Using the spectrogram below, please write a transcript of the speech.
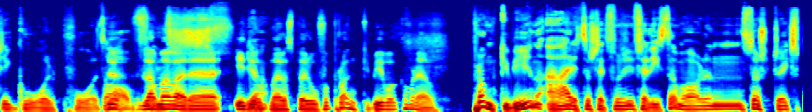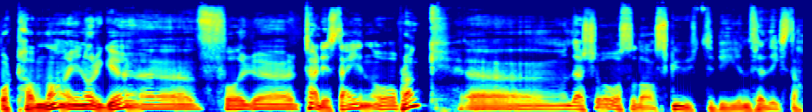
Det går på et avfalls... la meg være idioten her og spørre hvorfor Plankeby? Hvor kommer det av? Plankebyen er rett og slett for Fredrikstad var den største eksporthavna i Norge eh, for eh, teglstein og plank. Eh, Det er så også da skutebyen Fredrikstad.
